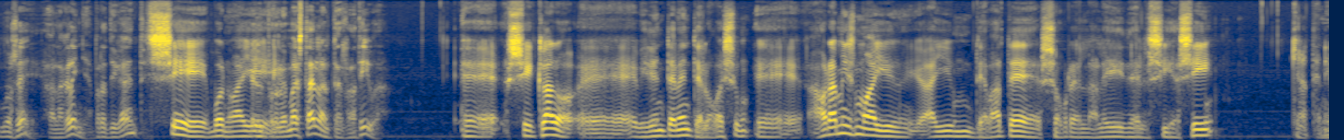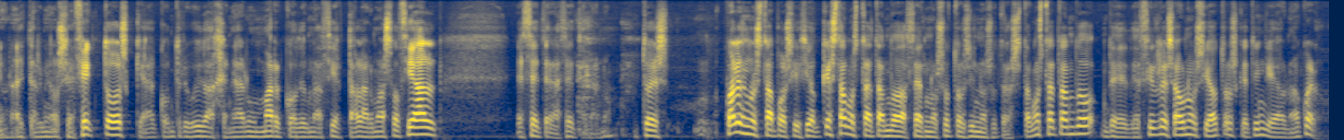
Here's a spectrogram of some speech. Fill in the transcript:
no sé, a la greña prácticamente? Sí, bueno, hay... El problema está en la alternativa. Eh, sí, claro, eh, evidentemente. Luego es eh, ahora mismo hay, hay, un debate sobre la ley del sí que ha tenido determinados efectos, que ha contribuido a generar un marco de una cierta alarma social, etcétera, etcétera. Entonces, ¿cuál es nuestra posición? ¿Qué estamos tratando de hacer nosotros y nosotras? Estamos tratando de decirles a unos y a otros que tienen que llegar a un acuerdo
